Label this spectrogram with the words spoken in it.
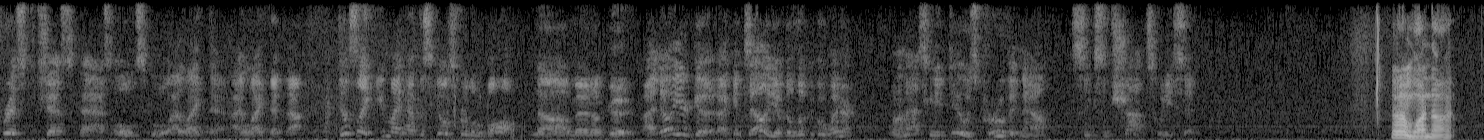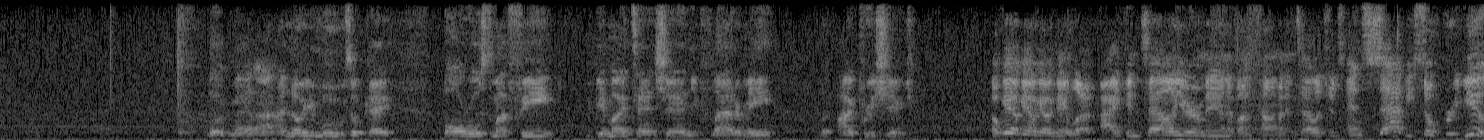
Crisp chest pass. Old school. I like that. I like that. Now, feels like you might have the skills for a little ball. Nah, man, I'm good. I know you're good. I can tell. You have the look of a winner. What I'm asking you to do is prove it now and sink some shots. What do you say? Uh, why not? Look, man, I, I know your moves, okay? Ball rolls to my feet, you get my attention, you flatter me, but I appreciate you. Okay, okay, okay, okay. Look, I can tell you're a man of uncommon intelligence and savvy. So for you,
